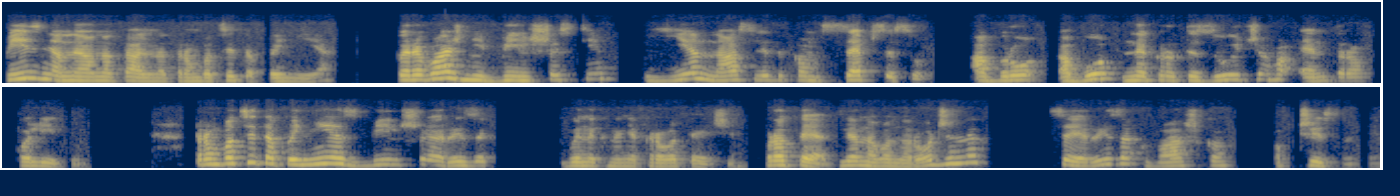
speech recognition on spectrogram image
Пізня неонатальна тромбоцитопенія в переважній більшості є наслідком сепсису або, або некротизуючого ентероколіту. Тромбоцитопенія збільшує ризик виникнення кровотечі. Проте для новонароджених цей ризик важко обчислити.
